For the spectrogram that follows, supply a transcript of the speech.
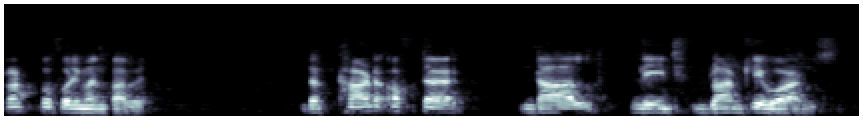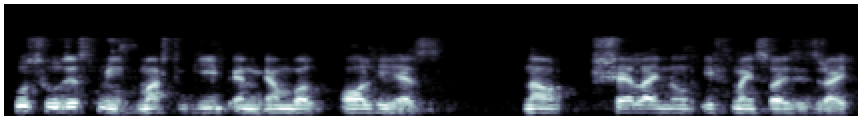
প্রাপ্য পরিমাণ পাবে। The third of the dull lead bluntly warns, Who chooses me must give and gamble all he has. Now shall I know if my choice is right?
